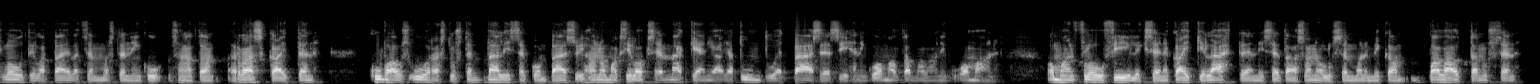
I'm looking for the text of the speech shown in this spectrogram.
floatilla päivät semmoisten niin kuin sanotaan raskaiden kuvausuurastusten välissä, kun on päässyt ihan omaksi ilokseen mäkeen ja, ja tuntuu, että pääsee siihen niin kuin omalla tavallaan niin kuin omaan, omaan flow-fiilikseen ja kaikki lähtee, niin se taas on ollut semmoinen, mikä on palauttanut sen –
